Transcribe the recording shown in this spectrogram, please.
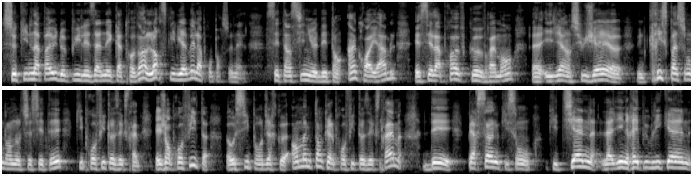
ce qu'il n'a pas eu depuis les années 80 lorsqu'il y avait la proportionnelle. C'est un signe des temps incroyable et c'est la preuve que vraiment euh, il y a un sujet, euh, une crispation dans notre société qui profite aux extrêmes. Et j'en profite aussi pour dire qu'en même temps qu'elle profite aux extrêmes, des personnes qui sont qui tiennent la ligne républicaine,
